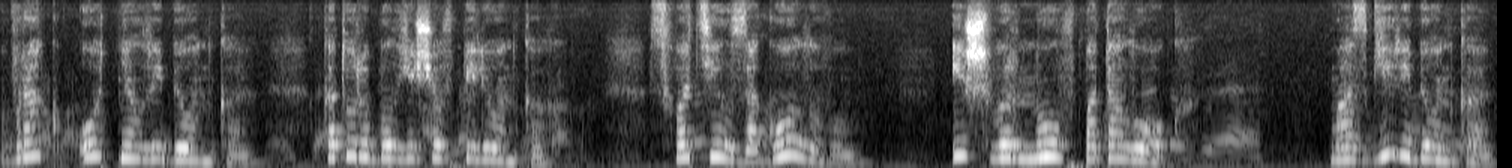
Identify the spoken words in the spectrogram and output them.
Враг отнял ребенка, который был еще в пеленках, схватил за голову и швырнул в потолок. Мозги ребенка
